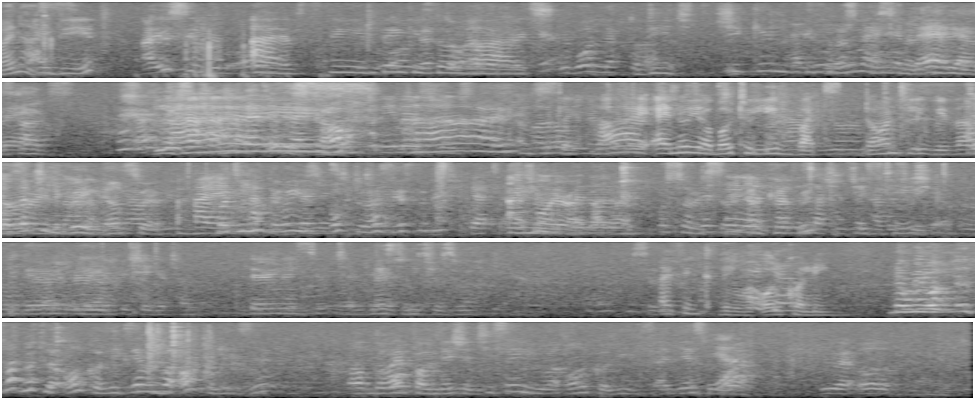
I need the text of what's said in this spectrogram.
Join us. I did. Are you seeing them all? I've seen. Thank you so much. We've all left her. Ditched. She came looking for us personally, giving us hugs. Hi. I'm just like, hi. I know you're about to leave, but don't leave without. I was actually going elsewhere. But you know the way you spoke to us yesterday? I'm Moira. Oh, sorry, sorry. so you know, I'm Catherine. session, she's to meet you. Really appreciate your time. Very nice to meet you. Nice to meet you as well. I think they were all colleagues. No, we were, in fact, not we were all colleagues. Yeah, we were all colleagues, yeah? Of the Web Foundation. She's saying we were all colleagues. And yes, we Yeah. were. We were all,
